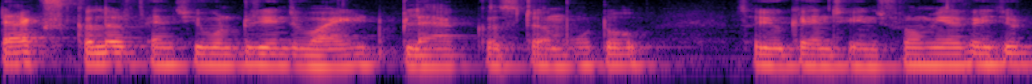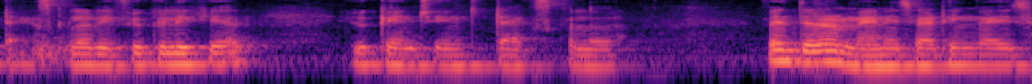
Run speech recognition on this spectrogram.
Text color. As you want to change white black custom auto. So you can change from here guys your text color. If you click here you can change text color. When there are many setting guys.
